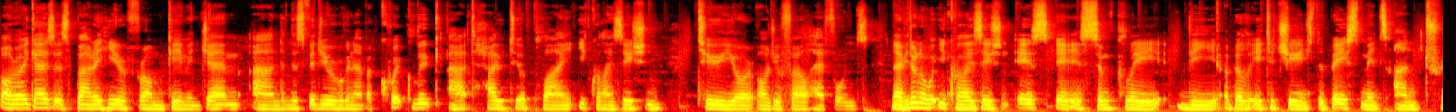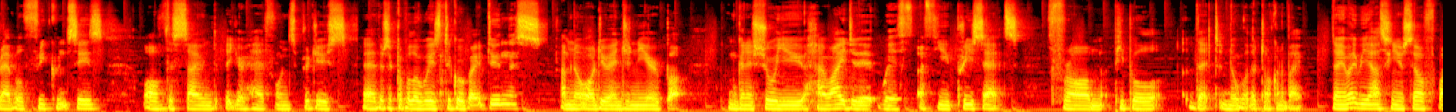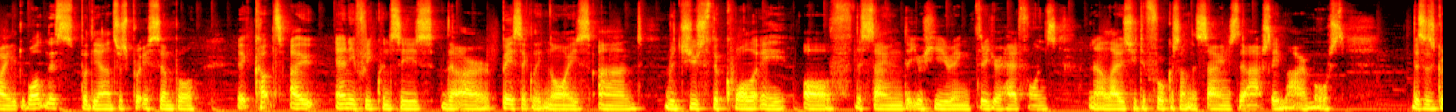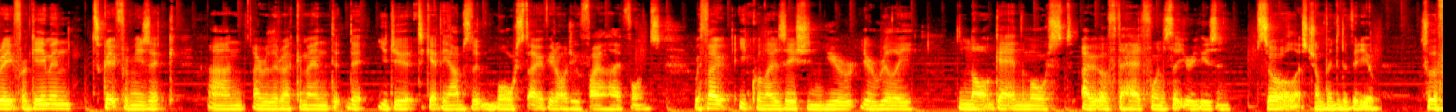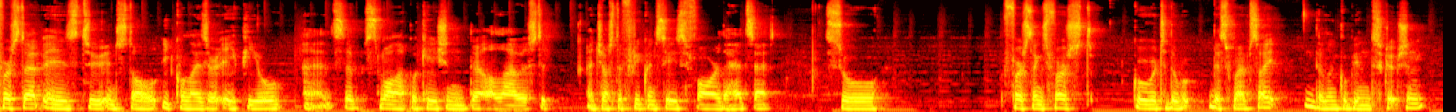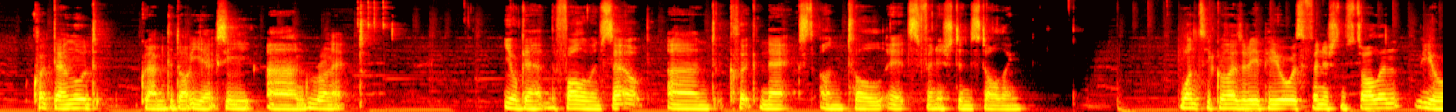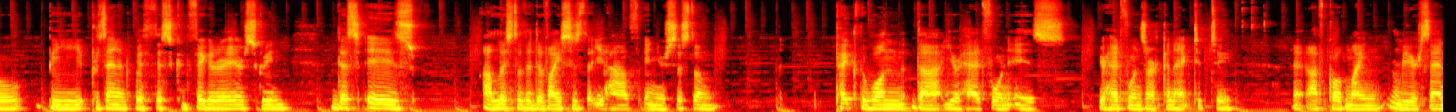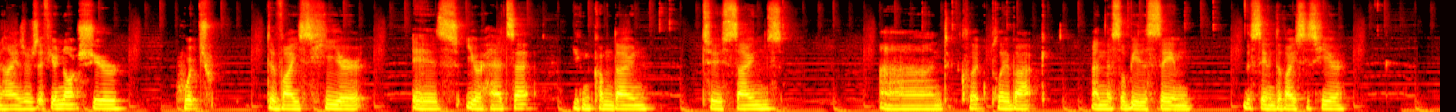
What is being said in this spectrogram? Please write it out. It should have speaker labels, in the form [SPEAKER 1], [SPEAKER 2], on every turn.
[SPEAKER 1] Alright guys, it's Barry here from Gaming Gem and in this video we're going to have a quick look at how to apply equalization to your audiophile headphones. Now if you don't know what equalization is, it is simply the ability to change the bass, mids and treble frequencies of the sound that your headphones produce. Uh, there's a couple of ways to go about doing this. I'm no audio engineer but I'm going to show you how I do it with a few presets from people that know what they're talking about. Now you might be asking yourself why you'd want this, but the answer is pretty simple. It cuts out any frequencies that are basically noise and reduce the quality of the sound that you're hearing through your headphones and allows you to focus on the sounds that actually matter most. This is great for gaming, it's great for music, and I really recommend that, that you do it to get the absolute most out of your audiophile headphones. Without equalization, you're you're really not getting the most out of the headphones that you're using. So let's jump into the video. So the first step is to install Equalizer APO. Uh, it's a small application that will allow us to adjust the frequencies for the headset. So first things first, go over to the, this website. The link will be in the description. Click download, grab the .exe and run it. You'll get the following setup and click next until it's finished installing. Once Equalizer APO is finished installing, you'll be presented with this configurator screen. This is a list of the devices that you have in your system. Pick the one that your headphone is, your headphones are connected to. Uh, I've called mine rear Sennheisers. If you're not sure which device here is your headset, you can come down to sounds and click playback and this will be the same the same devices here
